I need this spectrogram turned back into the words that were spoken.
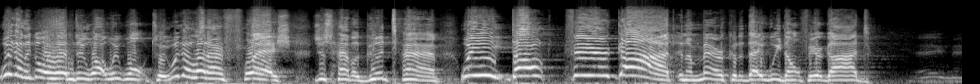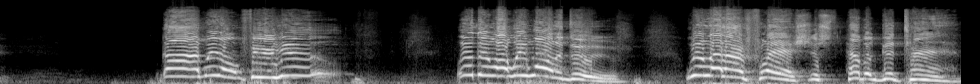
We're going to go ahead and do what we want to. We're going to let our flesh just have a good time. We don't fear God. In America today, we don't fear God. Amen. God, we don't fear you. We'll do what we want to do. We'll let our flesh just have a good time.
